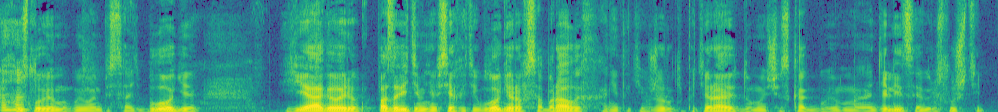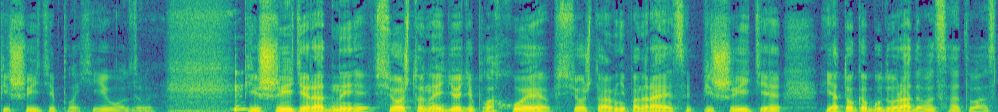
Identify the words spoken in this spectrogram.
условия мы будем вам писать, блоги. Я говорю, позовите мне всех этих блогеров, собрал их, они такие уже руки потирают, думаю, сейчас как будем э, делиться. Я говорю, слушайте, пишите плохие отзывы. Пишите, родные, все, что найдете плохое, все, что вам не понравится, пишите, я только буду радоваться от вас.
